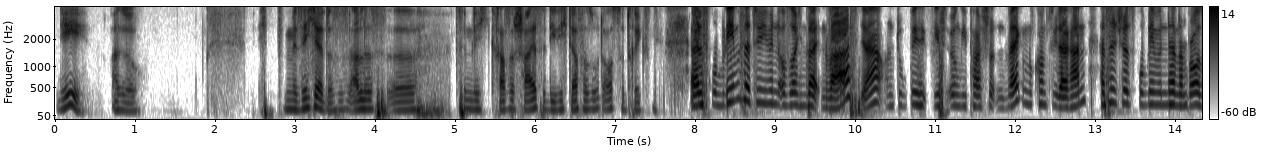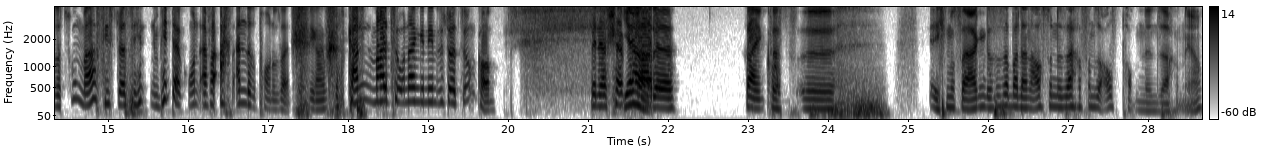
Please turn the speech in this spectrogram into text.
Nee, also. Ich bin mir sicher, das ist alles äh, ziemlich krasse Scheiße, die dich da versucht auszutricksen. Aber das Problem ist natürlich, wenn du auf solchen Seiten warst, ja, und du gehst irgendwie ein paar Stunden weg und du kommst wieder ran, hast du natürlich das Problem, wenn du dann deinen Browser zumachst, siehst du, dass hinten im Hintergrund einfach acht andere Pornoseiten gegangen sind. Das kann mal zu unangenehmen Situationen kommen. Wenn der Chef Ja. gerade reinkommt. Das, äh, ich muss sagen, das ist aber dann auch so eine Sache von so aufpoppenden Sachen, ja.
